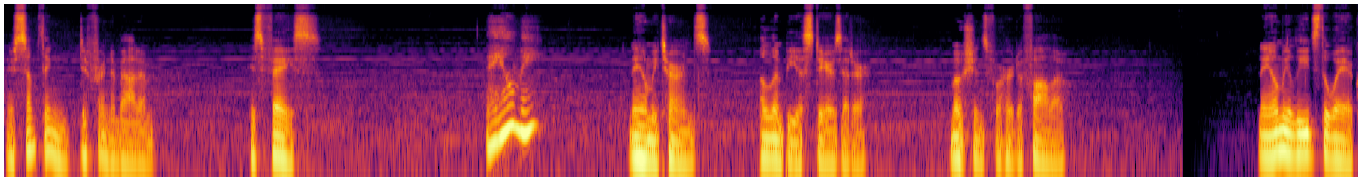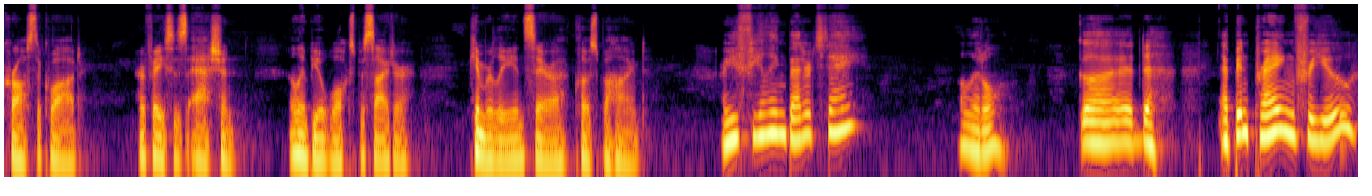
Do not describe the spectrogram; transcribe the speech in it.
There's something different about him. His face. Naomi? Naomi turns. Olympia stares at her, motions for her to follow. Naomi leads the way across the quad. Her face is ashen. Olympia walks beside her, Kimberly and Sarah close behind. Are you feeling better today? A little. Good. I've been praying for you.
